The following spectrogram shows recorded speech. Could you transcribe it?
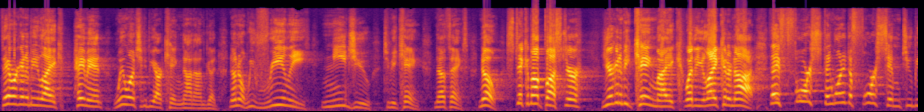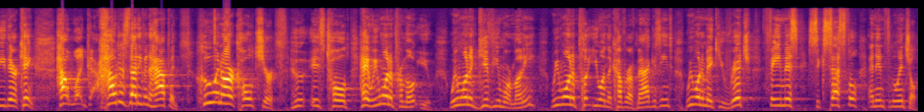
They were going to be like, hey man, we want you to be our king. No, no, I'm good. No, no, we really need you to be king. No, thanks. No, stick him up, Buster. You're going to be king, Mike, whether you like it or not. They forced, they wanted to force him to be their king. How, what, how does that even happen? Who in our culture who is told, hey, we want to promote you. We want to give you more money. We want to put you on the cover of magazines. We want to make you rich, famous, successful, and influential.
